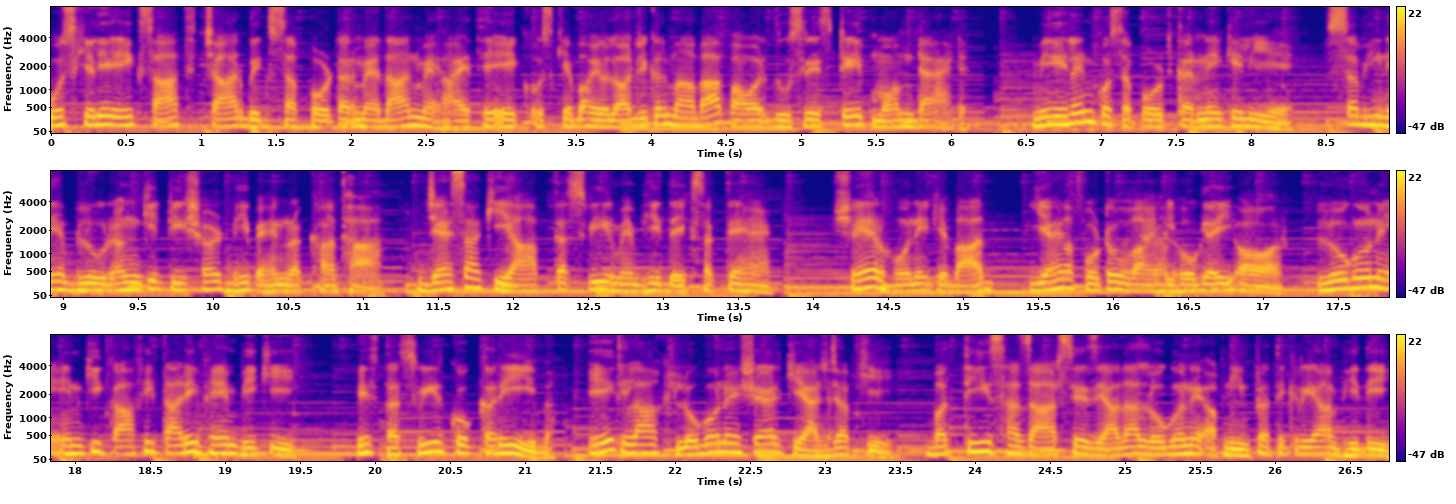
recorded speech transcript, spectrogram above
उसके लिए एक साथ चार बिग सपोर्टर मैदान में आए थे, एक उसके बायोलॉजिकल माँ बाप और दूसरे स्टेप मॉम डैड मेलन को सपोर्ट करने के लिए सभी ने ब्लू रंग की टी शर्ट भी पहन रखा था, जैसा कि आप तस्वीर में भी देख सकते हैं। शेयर होने के बाद यह फ़ोटो वायरल हो गई और लोगों ने इनकी काफ़ी तारीफें भी की। इस तस्वीर को करीब एक लाख लोगों ने शेयर किया, जबकि बत्तीस हज़ार से ज़्यादा लोगों ने अपनी प्रतिक्रिया भी दी।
